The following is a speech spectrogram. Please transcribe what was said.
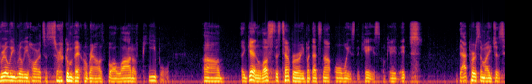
really, really hard to circumvent around for a lot of people. Um, again, lust is temporary, but that's not always the case. Okay, it's that person might just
